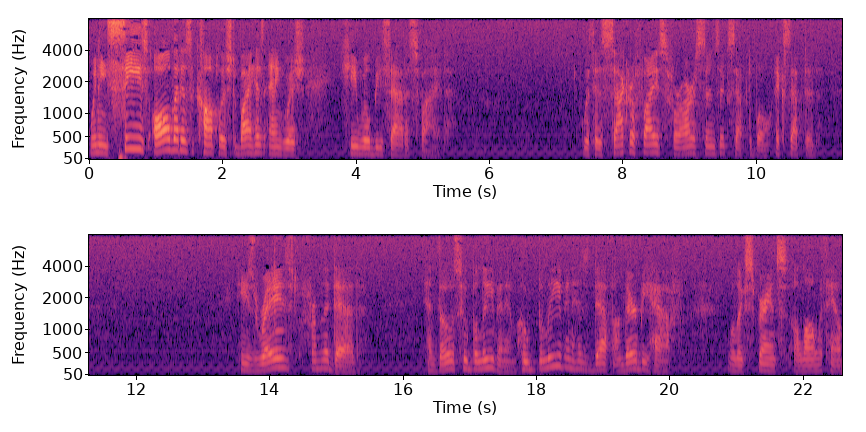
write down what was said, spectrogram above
when he sees all that is accomplished by his anguish, he will be satisfied. With his sacrifice for our sins acceptable, accepted, he's raised from the dead, and those who believe in him, who believe in his death on their behalf, will experience along with him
